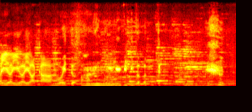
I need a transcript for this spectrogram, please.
ಅಯ್ಯೋ ಅಯ್ಯೋ ಅಯ್ಯೋ ಅಕ್ಕ ಹೋಯ್ತು.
